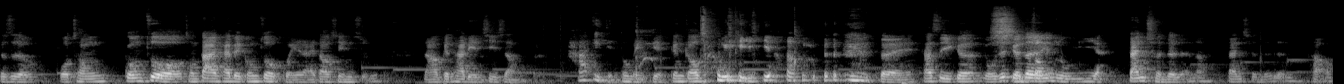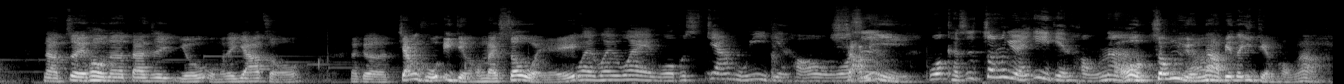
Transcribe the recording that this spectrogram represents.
就是我从工作从大台北工作回来到新竹，然后跟他联系上，他一点都没变，跟高中 一样。对，他是一个，我就觉得如一啊，单纯的人啊，单纯的人。好，那最后呢，当然是由我们的压轴那个江湖一点红来收尾。喂喂喂，我不是江湖一点红，我是米我可是中原一点红呢。哦，中原那边的一点红啊。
